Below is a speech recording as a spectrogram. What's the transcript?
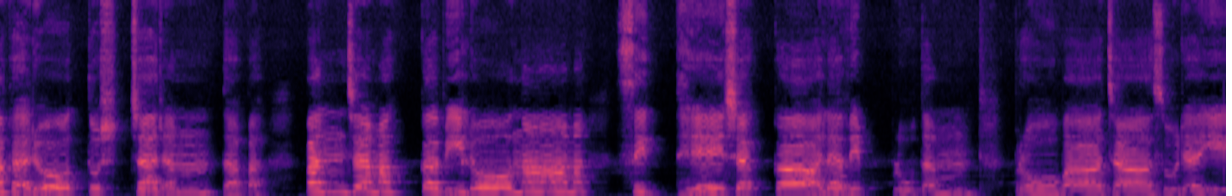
अकरोत्तुश्चरं तप पञ्चमः कपिलो नाम सिद्धेशकालविप्लुतं प्रोवाचासुरये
